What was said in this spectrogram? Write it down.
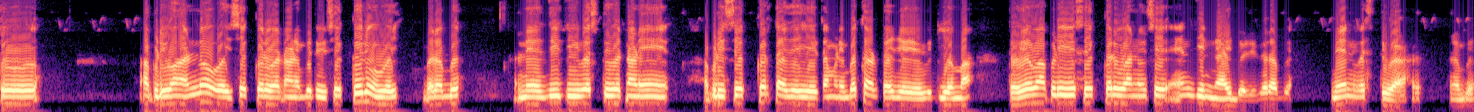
તો આપણી વાહન ન હોય ચેક કરવા ટાણે બધું ચેક કર્યું હોય, બરાબર. અને જે જે વસ્તુ ટાણે આપણે ચેક કરતા જઈએ તમને બતાડતા જઈએ વિડીયોમાં તો હવે આપણે ચેક કરવાનું છે એન્જિન ને આઈડોલી બરાબર. મેન વસ્તુ આ, બરાબર.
